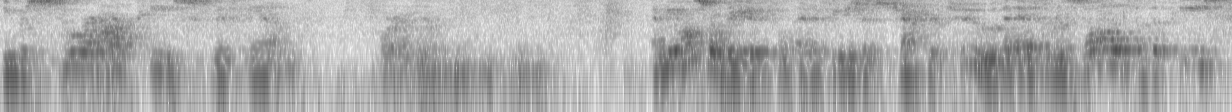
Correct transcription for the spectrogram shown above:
He restored our peace with him forever. And we also read in Ephesians chapter 2 that as a result of the peace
